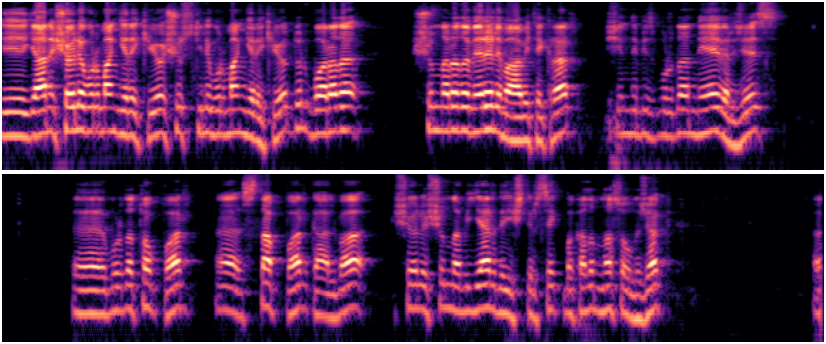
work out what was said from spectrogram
Ee, yani şöyle vurman gerekiyor. Şu skill'i vurman gerekiyor. Dur bu arada şunlara da verelim abi tekrar. Şimdi biz burada neye vereceğiz? Ee, burada top var. Ee, stop var galiba. Şöyle şunla bir yer değiştirsek bakalım nasıl olacak. Ee,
